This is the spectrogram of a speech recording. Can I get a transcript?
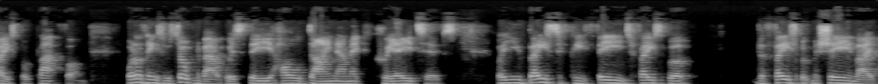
Facebook platform. One of the things he was talking about was the whole dynamic creatives, where you basically feed Facebook, the Facebook machine, like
